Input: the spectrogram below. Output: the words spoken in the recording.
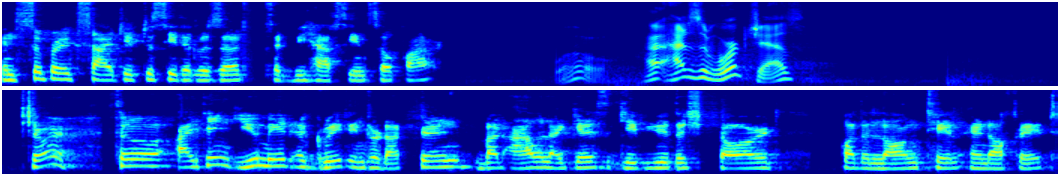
and super excited to see the results that we have seen so far. Whoa. How, how does it work, Jas? Sure. So I think you made a great introduction, but I will, I guess, give you the short or the long tail end of it.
